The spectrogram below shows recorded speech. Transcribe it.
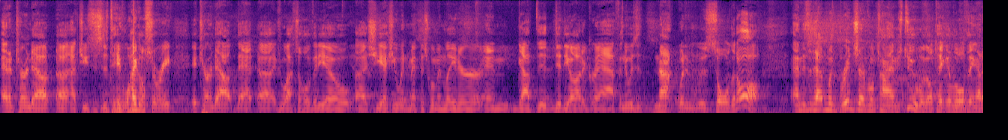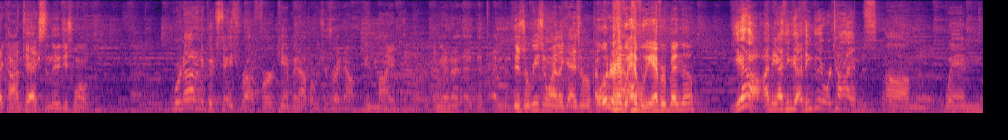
and it turned out, uh, actually, this is a Dave Weigel story. It turned out that uh, if you watch the whole video, uh, she actually went and met this woman later and got the, did the autograph, and it was not what it was sold at all. And this has happened with Bridge several times too, where they'll take a little thing out of context and they just won't. We're not in a good stage for, for campaign oppo research right now, in my opinion. I mean, I, I, and there's a reason why, like, as a reporter, I wonder have we, have we ever been though? Yeah, I mean, I think I think there were times um, when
